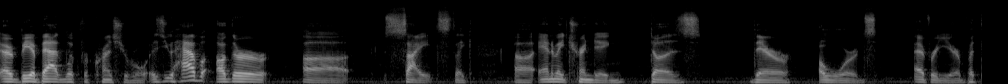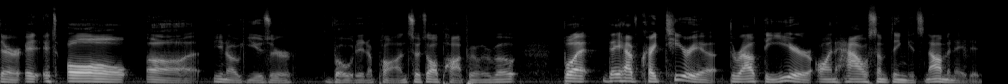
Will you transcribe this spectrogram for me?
or be a bad look for Crunchyroll is you have other uh, sites like uh, Anime Trending does their awards every year, but they're it, it's all uh, you know user voted upon, so it's all popular vote. But they have criteria throughout the year on how something gets nominated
